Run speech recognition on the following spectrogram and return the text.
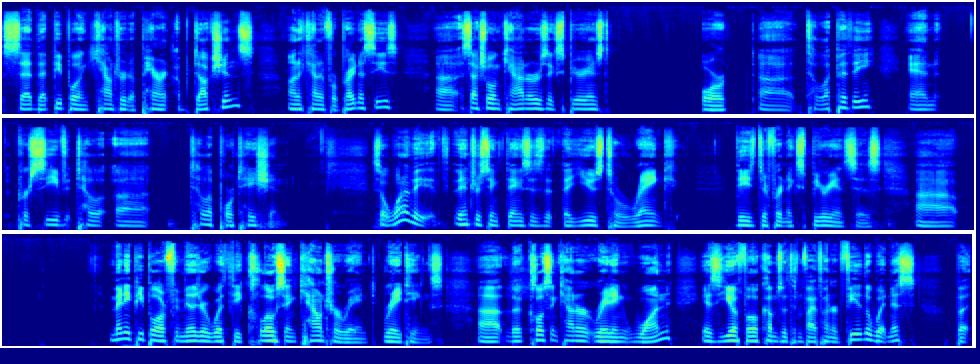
said that people encountered apparent abductions, unaccounted for pregnancies, uh, sexual encounters experienced, or uh, telepathy and perceived tele, uh, teleportation. So one of the, the interesting things is that they use to rank these different experiences. Uh, many people are familiar with the close encounter rate, ratings. Uh, the close encounter rating one is UFO comes within 500 feet of the witness, but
